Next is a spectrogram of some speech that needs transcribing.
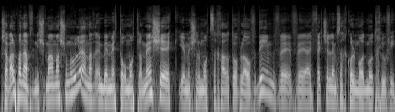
עכשיו, על פניו זה נשמע משהו מעולה, הן באמת תורמות למשק, הן משלמות שכר טוב לעובדים, ו- והאפקט שלהם בסך הכל מאוד מאוד חיובי.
